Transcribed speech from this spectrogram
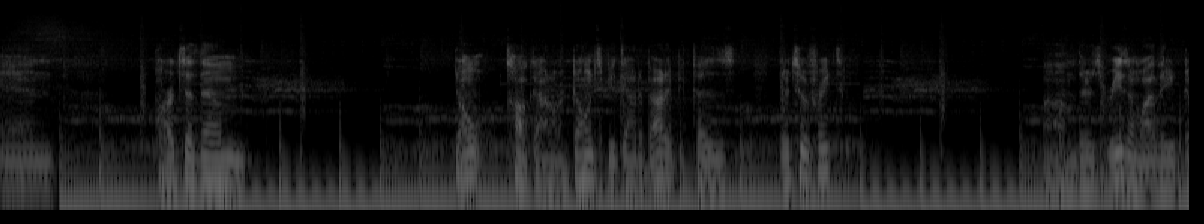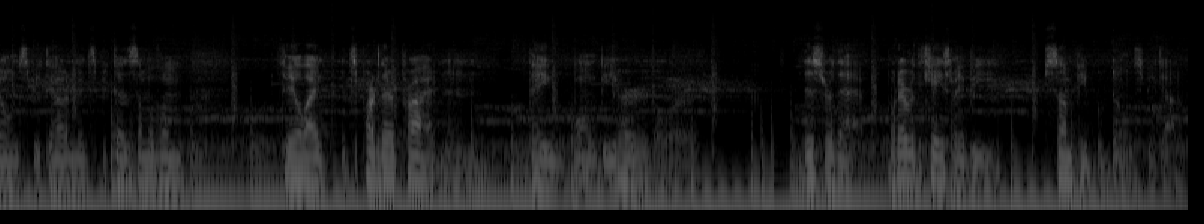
And parts of them don't talk out or don't speak out about it because they're too afraid to um, there's a reason why they don't speak out, and it's because some of them feel like it's part of their pride and they won't be heard or this or that. Whatever the case may be, some people don't speak out about.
